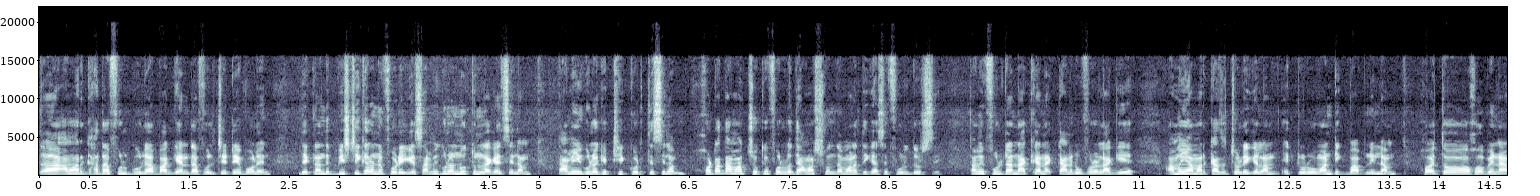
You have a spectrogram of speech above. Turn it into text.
তা আমার গাঁদা ফুলগুলা বা গেন্দা ফুল যেটাই বলেন, দেখলাম যে বৃষ্টির কারণে পড়ে গেছে, আমি এগুলো নতুন লাগাইছিলাম, তো আমি এগুলোকে ঠিক করতেছিলাম, হঠাৎ আমার চোখে পড়ল যে আমার সন্ধ্যামালাতে গাছে ফুল ধরছে। তো আমি ফুলটা কানে- কানের উপরে লাগিয়ে আমি আমার কাজে চলে গেলাম, একটু রোমান্টিক ভাব নিলাম। হয়তো হবে না।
